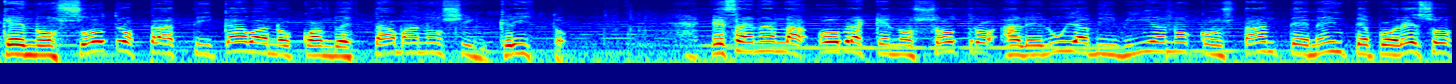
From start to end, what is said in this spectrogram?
que nosotros practicábamos cuando estábamos sin Cristo. Esas eran las obras que nosotros, aleluya, vivíamos constantemente. Por eso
